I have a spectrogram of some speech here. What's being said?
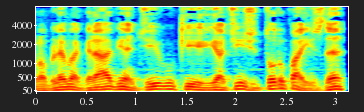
problema grave e antigo que atinge todo o país, né?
